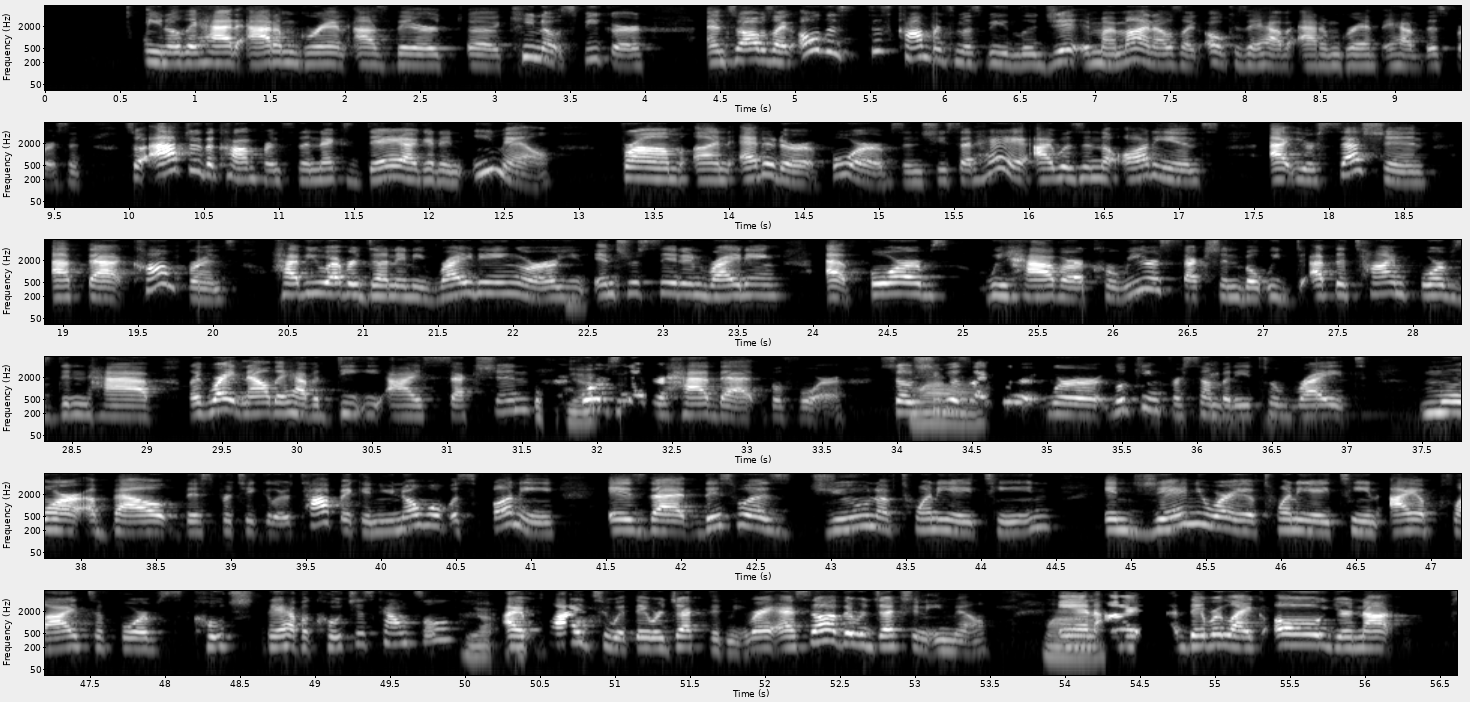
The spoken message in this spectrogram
you know, they had Adam Grant as their uh, keynote speaker. And so I was like, oh, this this conference must be legit in my mind. I was like, oh, because they have Adam Grant, they have this person. So after the conference, the next day I get an email from an editor at Forbes, and she said, Hey, I was in the audience at your session at that conference. Have you ever done any writing or are you interested in writing at Forbes? We have our career section, but we at the time Forbes didn't have like right now they have a DEI section. Yep. Forbes never had that before. So wow. she was like, we're, we're looking for somebody to write more about this particular topic. And you know what was funny is that this was June of 2018. In January of 2018, I applied to Forbes coach. They have a coaches council. Yeah. I applied to it. They rejected me, right? I saw the rejection email. Wow. And I they were like, "Oh, you're not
